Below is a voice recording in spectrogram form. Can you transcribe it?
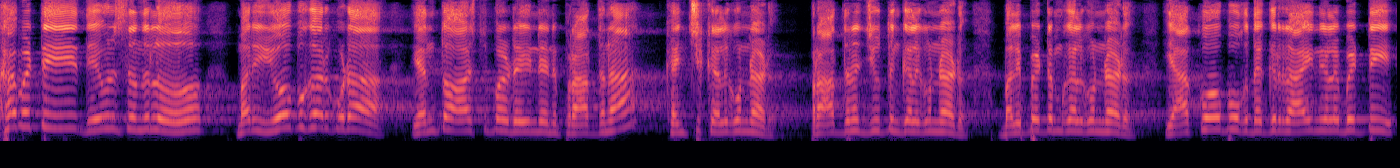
కాబట్టి దేవుని సందులో మరి యోబు గారు కూడా ఎంతో ఆస్తిపడి ప్రార్థన కంచి కలిగి ఉన్నాడు. ప్రార్థన జీవితం కలిగి ఉన్నాడు బలిపీఠం కలిగి ఉన్నాడు. యాకోబు ఒక దగ్గర రాయి నిలబెట్టి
